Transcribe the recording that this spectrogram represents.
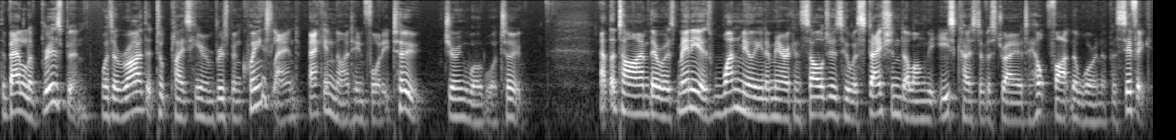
The Battle of Brisbane was a riot that took place here in Brisbane, Queensland back in 1942 during World War II. At the time, there were as many as 1 million American soldiers who were stationed along the east coast of Australia to help fight the war in the Pacific,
